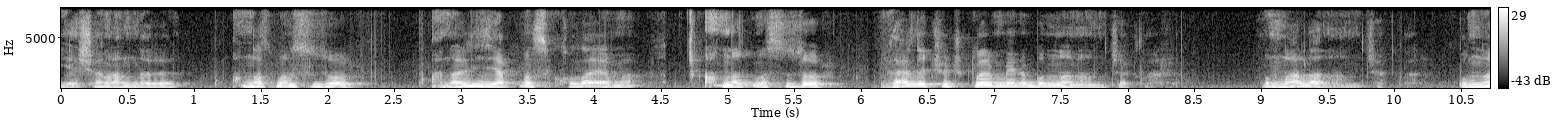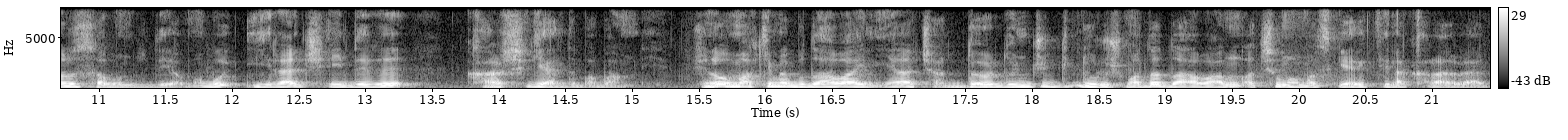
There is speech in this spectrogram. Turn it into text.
yaşananları anlatması zor. Analiz yapması kolay ama anlatması zor. Nerede çocuklarım beni bununla anlayacaklar. Bunlarla anlayacaklar. Bunları savundu diye ama bu iğrenç şeyleri karşı geldi babam diye. Şimdi o mahkeme bu davayı niye açar? Dördüncü duruşmada davanın açılmaması gerektiğine karar verdi.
